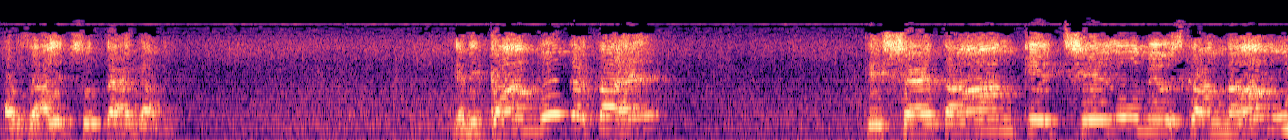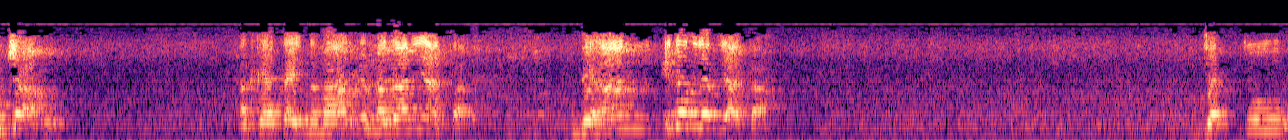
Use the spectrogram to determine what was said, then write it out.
اور ظالم سنتا ہے گانے یعنی کام وہ کرتا ہے کہ شیطان کے چھیلوں میں اس کا نام اونچا ہو۔ اور کہتا ہے نماز میں مزہ نہیں آتا۔ دھیان ادھر ادھر جاتا۔ جب تو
